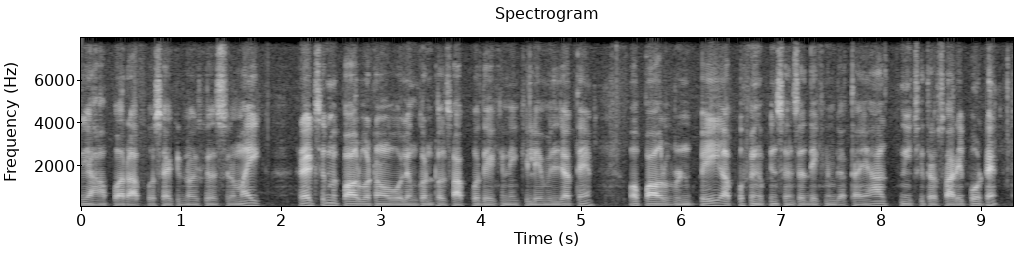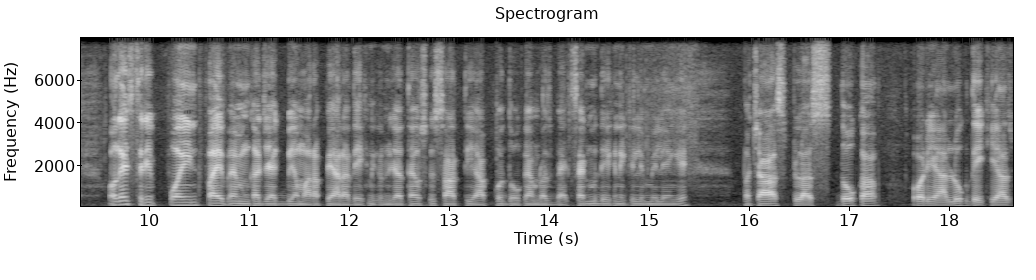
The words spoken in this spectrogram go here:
यहाँ पर आपको second noise cancel mic right side में पावर बटन और वॉल्यूम कंट्रोल्स आपको देखने के लिए मिल जाते हैं और पावर बटन पे ही आपको फिंगरप्रिंट सेंसर देखने मिल जाता है। यहाँ नीचे तरफ़ सारी पोर्ट है। और guys three point five M का जैक भी हमारा प्यारा देखने को मिल जाता है। उसके साथ ही आपको दो कैमराज बैक साइड में देखने के लिए मिलेंगे। पचास प्लस दो का। और यहाँ लुक देखिए, आज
